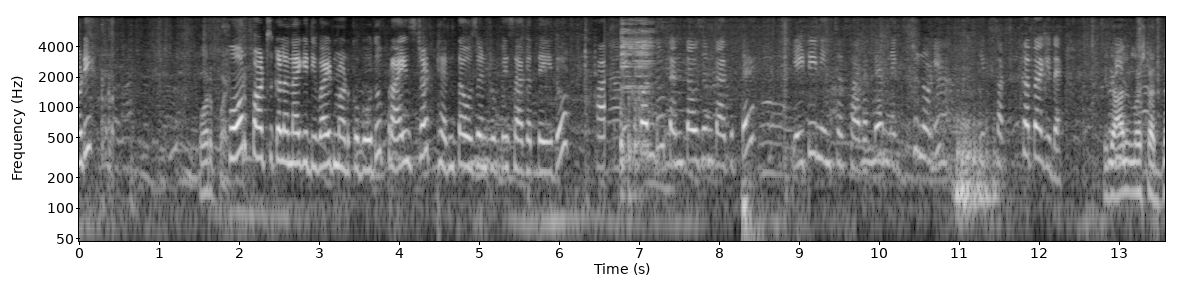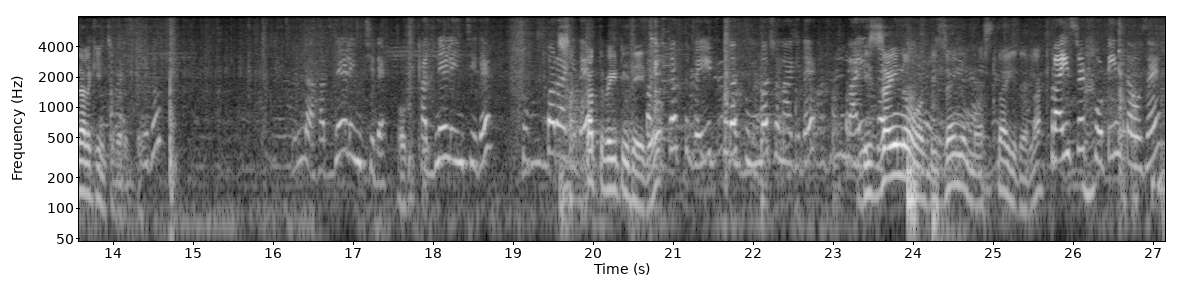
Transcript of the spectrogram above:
ನೋಡಿ ಫೋರ್ ಪಾರ್ಟ್ಸ್ ಗಳನ್ನಾಗಿ ಪಾರ್ಟ್ಸ್ಗಳನ್ನಾಗಿ ಡಿವೈಡ್ ಮಾಡ್ಕೋಬಹುದು ಪ್ರೈಸ್ ಟೆನ್ ತೌಸಂಡ್ ರುಪೀಸ್ ಆಗುತ್ತೆ ಇದು. ಬಂದು ಟೆನ್ ತೌಸಂಡ್ ಆಗುತ್ತೆ. ಏಯ್ಟೀನ್ ಇಂಚಸ್ ಆಗುತ್ತೆ. ನೆಕ್ಸ್ಟ್ ನೋಡಿ ಇದು ಸಖತ್ತಾಗಿದೆ. ಇದು ಆಲ್ಮೋಸ್ಟ್ ಹದಿನಾಲ್ಕು ಇಂಚ್ ಬರುತ್ತೆ. ಇದು ಇಲ್ಲ ಹದಿನೇಳು ಇಂಚ್ ಇದೆ. ಹದಿನೇಳು ಇಂಚ್ ಇದೆ. ಸೂಪರ್ ಆಗಿದೆ. ಸಖತ್ ವೆಯ್ಟ್ ಇದೆ ಇದು. ಸಖತ್ ವೆಯ್ಟ್ ಕೂಡ ತುಂಬಾ ಚೆನ್ನಾಗಿದೆ. ಡಿಸೈನ್ ಡಿಸೈನ್ ಮಸ್ತ್ ಮಸ್ತಾಗಿದೆ ಅಲ್ಲ? ಪ್ರೈಸ್ ರೇಟ್ ಫೋರ್ಟೀನ್ ತೌಸಂಡ್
